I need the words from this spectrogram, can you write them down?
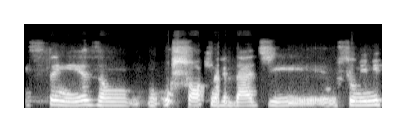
estranheza, um, um choque, na verdade, o filme me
